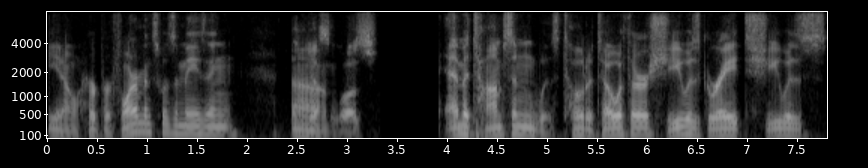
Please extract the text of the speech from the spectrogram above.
you know, her performance was amazing. Um, yes, it was. Emma Thompson was toe to toe with her. She was great. She was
